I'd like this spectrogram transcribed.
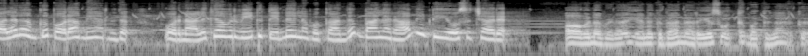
பலராம்க்கு பொறாமையா இருந்தது. ஒரு நாளைக்கு அவர் வீட்டு திண்ணையில உட்காந்து பலராம் இப்படி யோசிச்சாரு. அவனை விட எனக்கு தான் நிறைய சொத்து பத்தெல்லாம் இருக்கு.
